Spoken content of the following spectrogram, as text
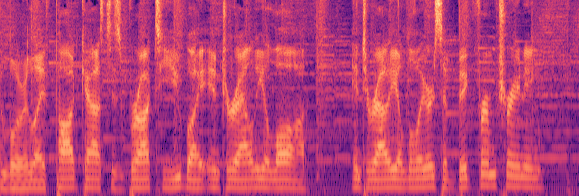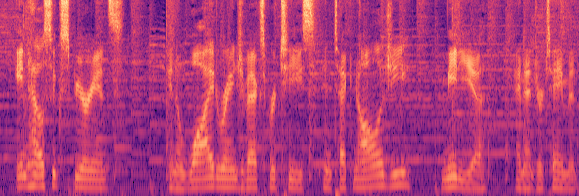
The Lawyer Life podcast is brought to you by Inter Alia Law. Inter Alia lawyers have big firm training, in house experience, and a wide range of expertise in technology, media, and entertainment.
